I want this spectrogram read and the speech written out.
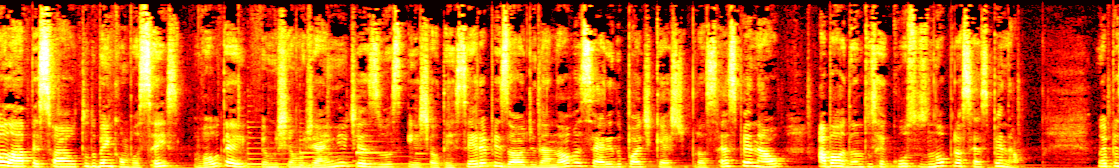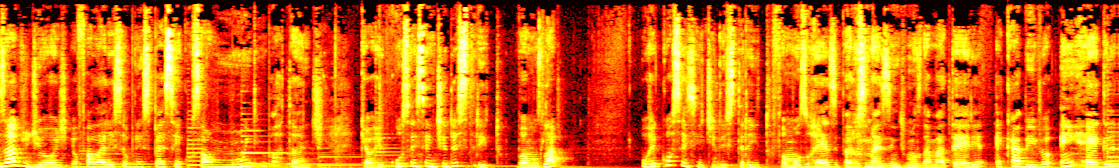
Olá pessoal, tudo bem com vocês? Voltei! Eu me chamo Jaine Jesus e este é o terceiro episódio da nova série do podcast Processo Penal, abordando os recursos no processo penal. No episódio de hoje eu falarei sobre uma espécie recursal muito importante, que é o recurso em sentido estrito. Vamos lá? O recurso em sentido estrito, famoso reze para os mais íntimos da matéria, é cabível, em regra,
